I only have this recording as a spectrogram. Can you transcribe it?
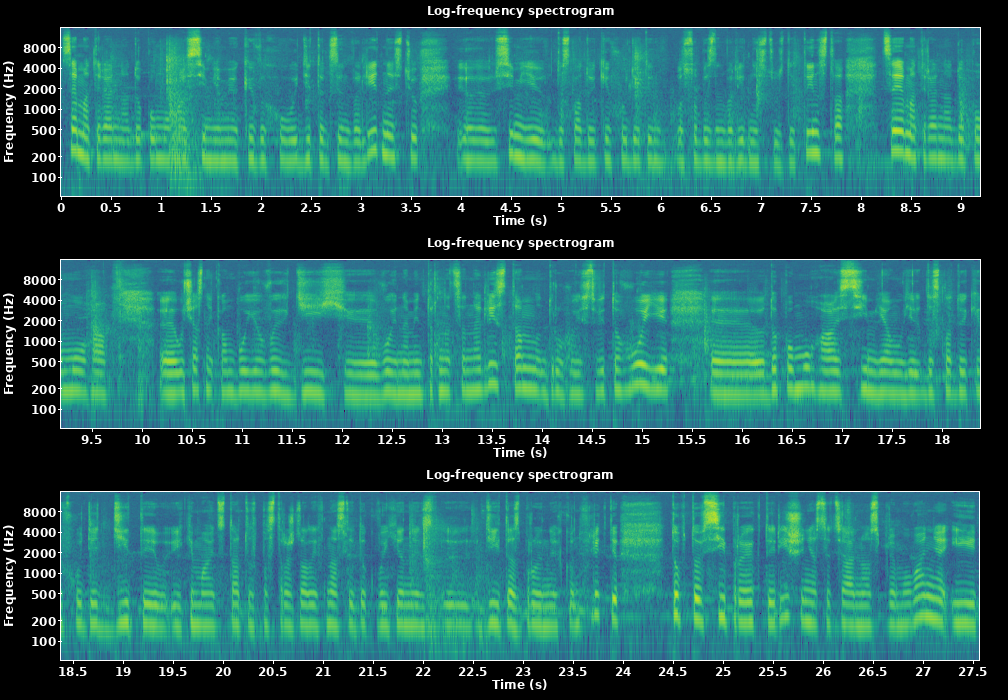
Це матеріальна допомога сім'ям, які виховують діток з інвалідністю, е, сім'ї, до складу яких входять особи з інвалідністю з дитинства. Це матеріальна допомога е, учасникам бойових дій, е, воїнам-інтернаціоналістам Другої світової, допомога сім'ям, до складу яких входять діти, які мають статус постраждалих внаслідок воєнних дій та збройних конфліктів. Тобто всі проекти рішення соціального спрямування і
